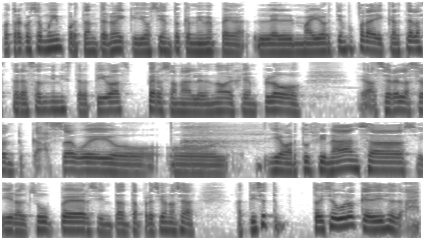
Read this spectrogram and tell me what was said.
Otra cosa muy importante, ¿no? Y que yo siento que a mí me pega. El mayor tiempo para dedicarte a las tareas administrativas personales, ¿no? Ejemplo, hacer el aseo en tu casa, güey, o, o llevar tus finanzas, ir al súper sin tanta presión. O sea, a ti se te, estoy seguro que dices, ah,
